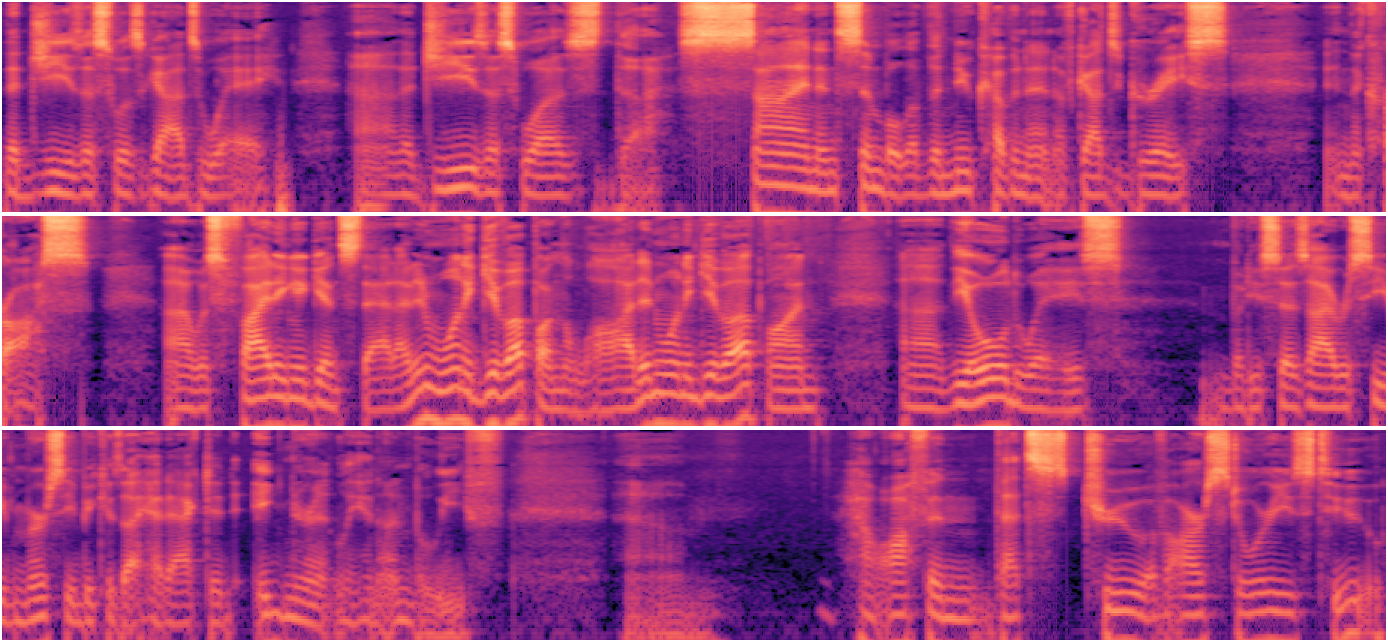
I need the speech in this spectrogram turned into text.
that Jesus was God's way, uh, that Jesus was the sign and symbol of the new covenant of God's grace in the cross. I was fighting against that. I didn't want to give up on the law. I didn't want to give up on uh, the old ways. But he says, I received mercy because I had acted ignorantly in unbelief. Um, how often that's true of our stories, too.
